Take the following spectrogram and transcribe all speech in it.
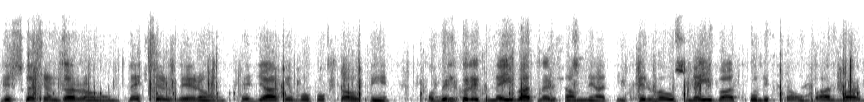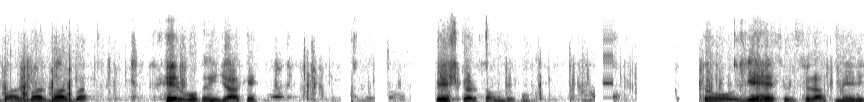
ڈسکشن کر رہا ہوں لیکچر دے رہا ہوں، پھر جا کے وہ پختہ ہوتی ہیں۔ اور بالکل ایک نئی بات میرے سامنے آتی ہے، پھر میں اس نئی بات کو لکھتا ہوں، بار بار بار بار بار بار، پھر وہ کہیں جا کے پیش کرتا ہوں۔ دیکھو۔ تو یہ ہے سلسلہ میری۔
